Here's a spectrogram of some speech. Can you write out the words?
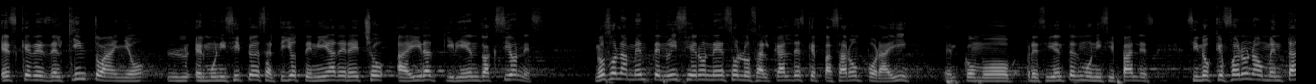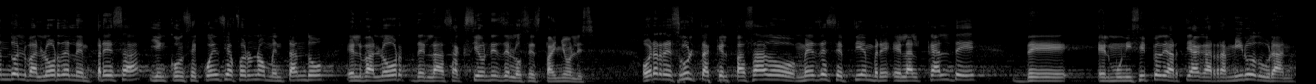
es que desde el quinto año el municipio de Saltillo tenía derecho a ir adquiriendo acciones. No solamente no hicieron eso los alcaldes que pasaron por ahí como presidentes municipales, sino que fueron aumentando el valor de la empresa y en consecuencia fueron aumentando el valor de las acciones de los españoles. Ahora resulta que el pasado mes de septiembre el alcalde del municipio de Arteaga, Ramiro Durán,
